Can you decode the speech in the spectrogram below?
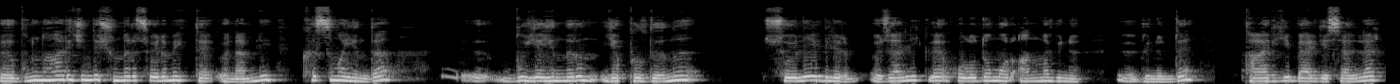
Bunun haricinde şunları söylemek de önemli. Kasım ayında bu yayınların yapıldığını söyleyebilirim. Özellikle Holodomor anma günü e, gününde tarihi belgeseller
